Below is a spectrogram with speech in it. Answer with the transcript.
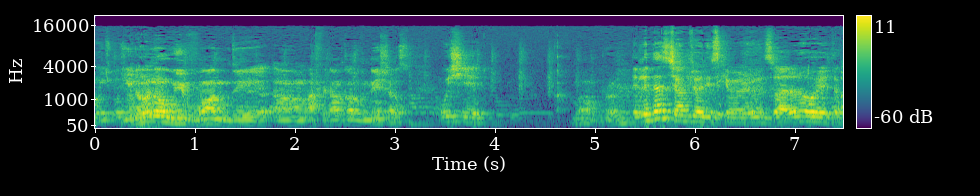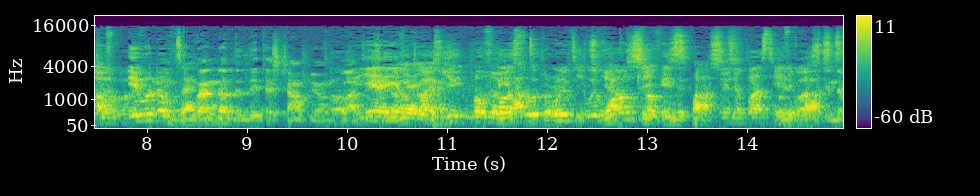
Which- which you one? don't know we've won the um, African Cup of Nations? Which year? Come on, bro. The latest champion is Cameroon, so I don't know what you're talking Of- about. even though Exactly. we're not the latest champion, but at yeah, yeah, Yeah, of you, no, no, you have to correct we- it. we've You have to say in the past. in the past, In yeah. the Of course, past. in the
